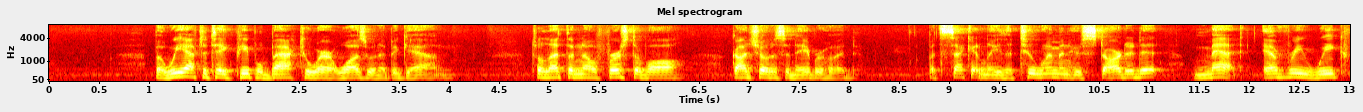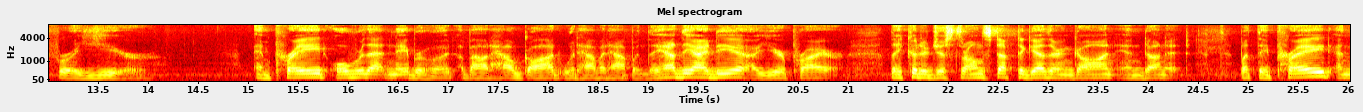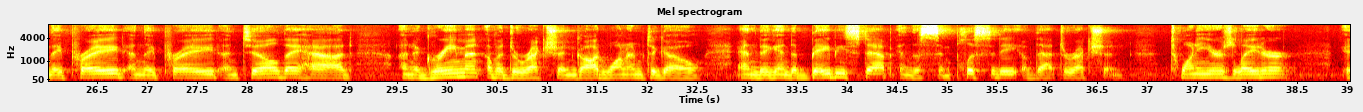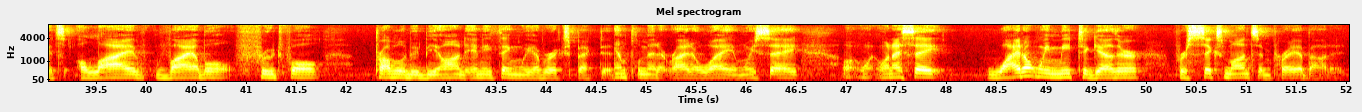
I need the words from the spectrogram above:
but we have to take people back to where it was when it began to let them know, first of all, God showed us a neighborhood. But secondly, the two women who started it met every week for a year and prayed over that neighborhood about how God would have it happen. They had the idea a year prior. They could have just thrown stuff together and gone and done it. But they prayed and they prayed and they prayed until they had an agreement of a direction God wanted them to go and began to baby step in the simplicity of that direction. 20 years later, it's alive, viable, fruitful, probably beyond anything we ever expected. Implement it right away. And we say, when I say, why don't we meet together for six months and pray about it?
